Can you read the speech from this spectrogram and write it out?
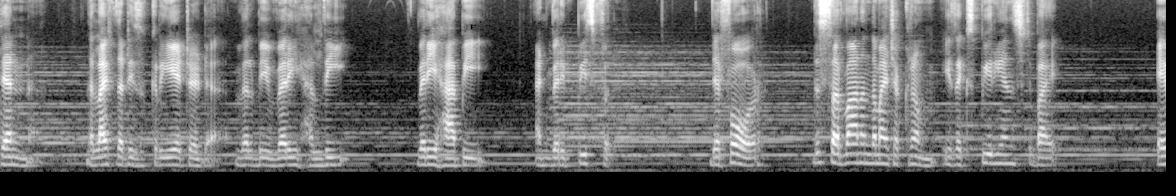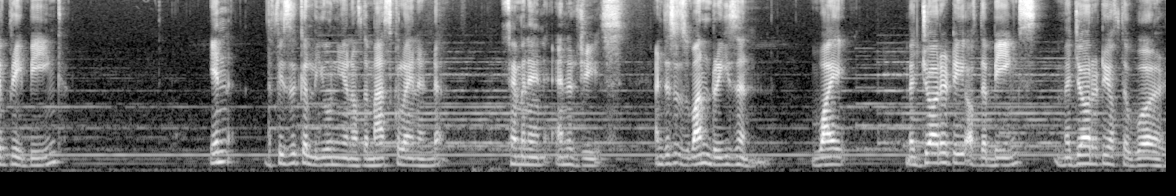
then the life that is created will be very healthy very happy and very peaceful. Therefore this sarvanandamaya chakram is experienced by every being in the physical union of the masculine and feminine energies. And this is one reason why majority of the beings majority of the world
